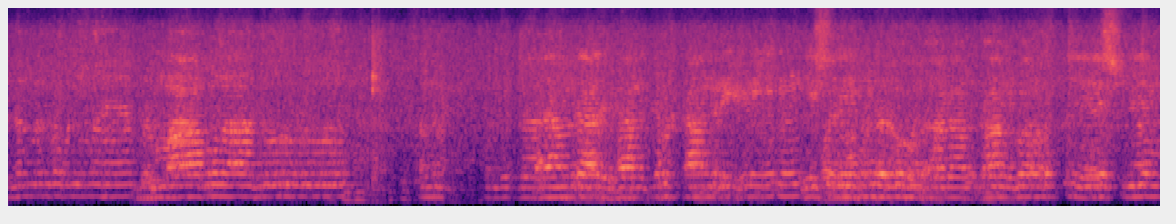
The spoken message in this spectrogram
इदं ब्रह्मपुण्यमहे ब्रह्मा पुनातु सर्वत्रादामित्रादिभामित्यपुष्टाङ्गरीषिणीम् ईश्वरीं गर्भोधानामिकामिवक्त्येष्वियम् ஈஸ்வரீயம் தர்வபூதானாம் தாம் விபாவத்தேஸ்வியம்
